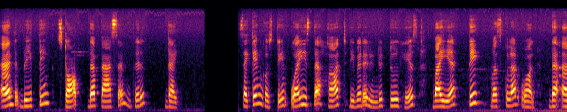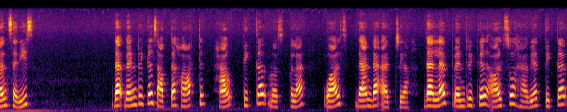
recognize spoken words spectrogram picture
and breathing stop, the patient will die. Second question Why is the heart divided into two halves by a thick muscular wall? The answer is the ventricles of the heart have thicker muscular walls than the atria. The left ventricle also have a thicker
